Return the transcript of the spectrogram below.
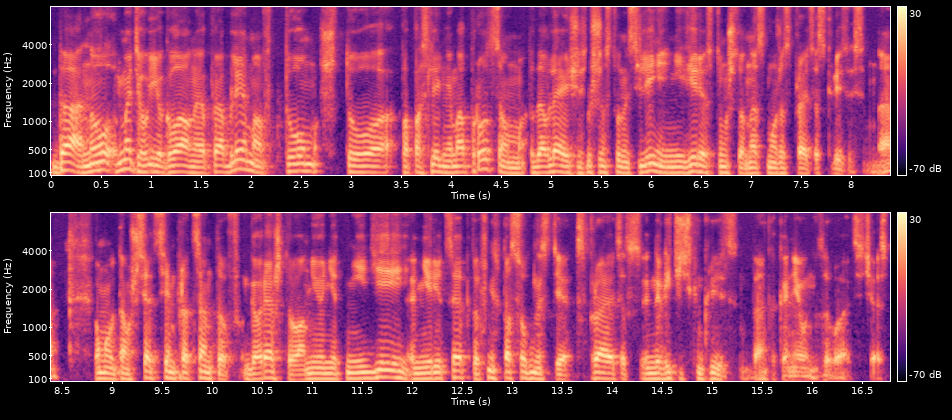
Да, но, понимаете, ее главная проблема в том, что по последним опросам подавляющее большинство населения не верит в том, что она сможет справиться с кризисом. Да? По-моему, там 67% говорят, что у нее нет ни идей, ни рецептов, ни способности справиться с энергетическим кризисом, да, как они его называют сейчас.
